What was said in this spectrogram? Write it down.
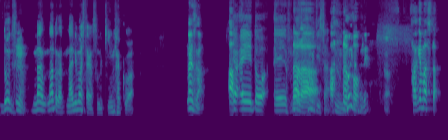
どうですか、うんななんとかなりましたかその金額は？何ですか？あいやえっ、と、えー、だからまず、フージーさん。うんあのどういうことね。下げました。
